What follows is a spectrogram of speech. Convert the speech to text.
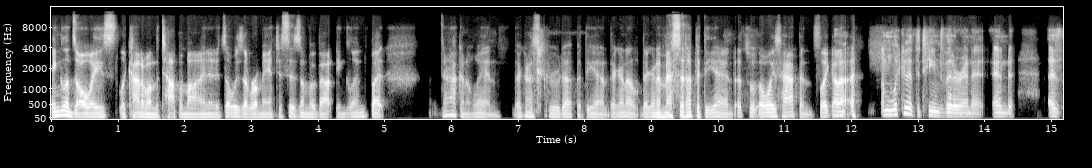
England's always like kind of on the top of mind, and it's always a romanticism about England, but they're not going to win. They're going to screw it up at the end. They're gonna they're gonna mess it up at the end. That's what always happens. Like uh, I'm looking at the teams that are in it, and as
